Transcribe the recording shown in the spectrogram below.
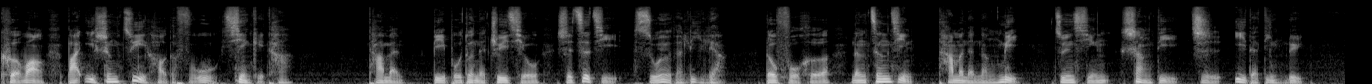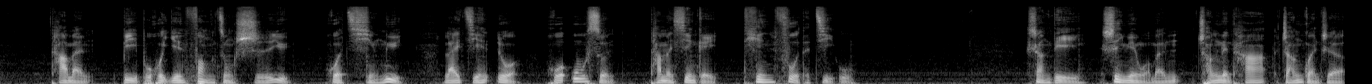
渴望把一生最好的服务献给他，他们。必不断的追求，使自己所有的力量都符合能增进他们的能力，遵行上帝旨意的定律。他们必不会因放纵食欲或情欲来减弱或污损他们献给天父的祭物。上帝甚愿我们承认他掌管着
